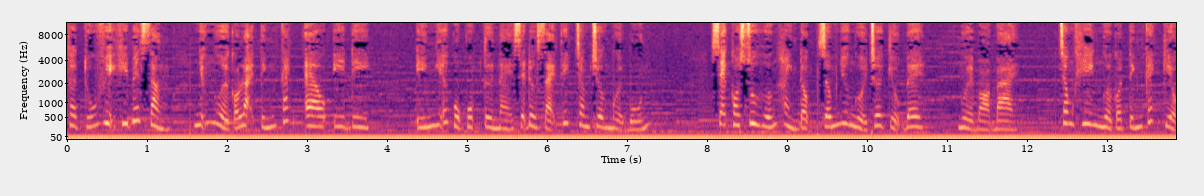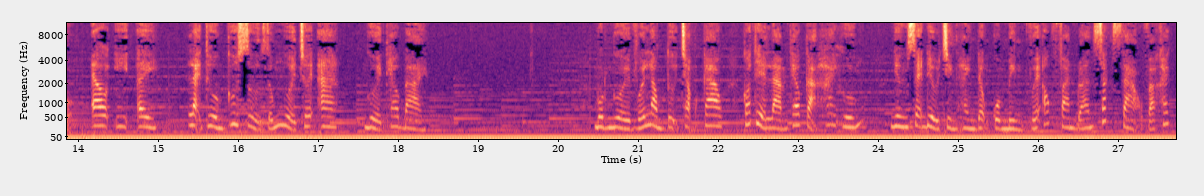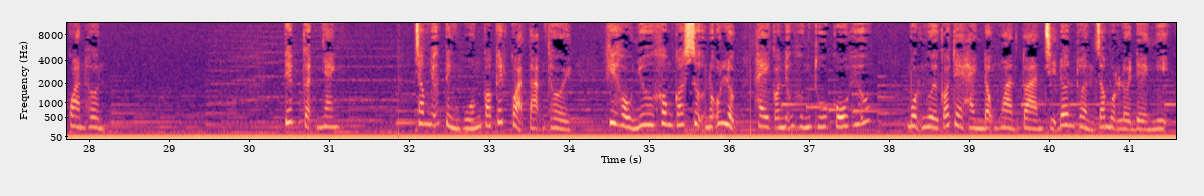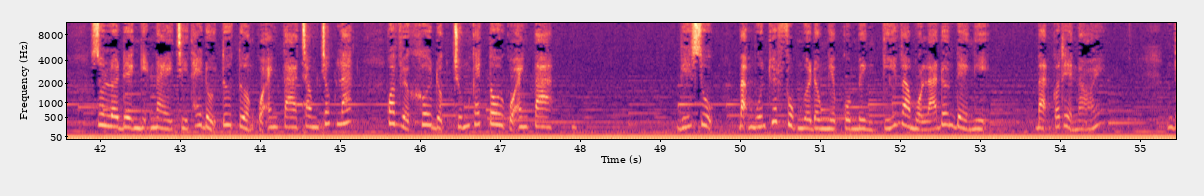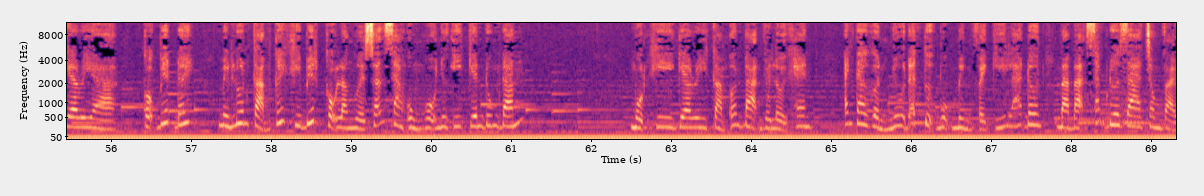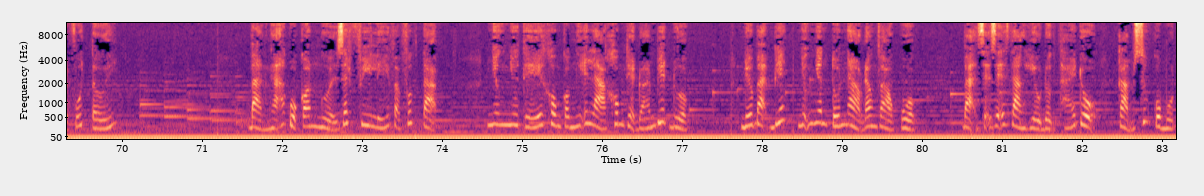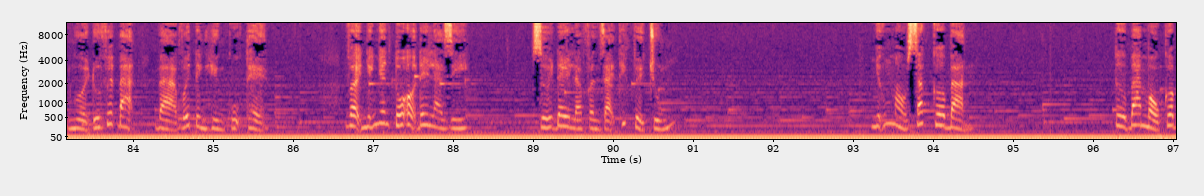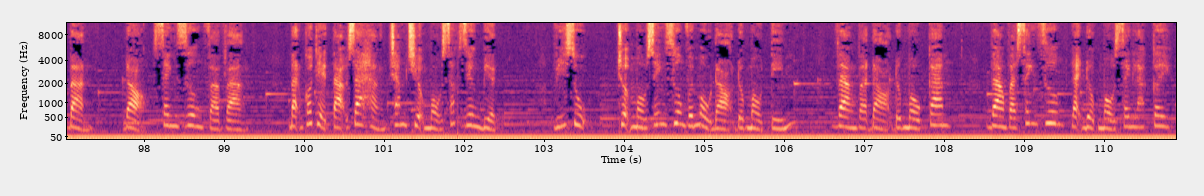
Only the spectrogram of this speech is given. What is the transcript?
Thật thú vị khi biết rằng những người có loại tính cách LED, ý nghĩa của cụm từ này sẽ được giải thích trong chương 14. Sẽ có xu hướng hành động giống như người chơi kiểu B, người bỏ bài, trong khi người có tính cách kiểu LEA lại thường cư xử giống người chơi A, người theo bài. Một người với lòng tự trọng cao có thể làm theo cả hai hướng, nhưng sẽ điều chỉnh hành động của mình với óc phán đoán sắc sảo và khách quan hơn. Tiếp cận nhanh Trong những tình huống có kết quả tạm thời, khi hầu như không có sự nỗ lực hay có những hứng thú cố hữu, một người có thể hành động hoàn toàn chỉ đơn thuần do một lời đề nghị, dù lời đề nghị này chỉ thay đổi tư tưởng của anh ta trong chốc lát, qua việc khơi được trúng cái tôi của anh ta. Ví dụ, bạn muốn thuyết phục người đồng nghiệp của mình ký vào một lá đơn đề nghị. Bạn có thể nói, Gary à, cậu biết đấy, mình luôn cảm kích khi biết cậu là người sẵn sàng ủng hộ những ý kiến đúng đắn. Một khi Gary cảm ơn bạn về lời khen, anh ta gần như đã tự buộc mình phải ký lá đơn mà bạn sắp đưa ra trong vài phút tới. Bản ngã của con người rất phi lý và phức tạp, nhưng như thế không có nghĩa là không thể đoán biết được. Nếu bạn biết những nhân tố nào đang vào cuộc, bạn sẽ dễ dàng hiểu được thái độ, cảm xúc của một người đối với bạn và với tình hình cụ thể. Vậy những nhân tố ở đây là gì? Dưới đây là phần giải thích về chúng. Những màu sắc cơ bản Từ ba màu cơ bản, đỏ, xanh dương và vàng, bạn có thể tạo ra hàng trăm triệu màu sắc riêng biệt. Ví dụ, trộn màu xanh dương với màu đỏ được màu tím, vàng và đỏ được màu cam, vàng và xanh dương lại được màu xanh lá cây.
